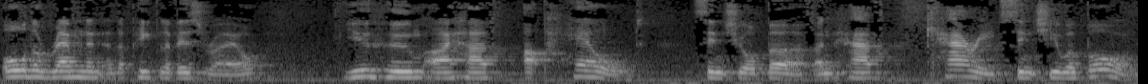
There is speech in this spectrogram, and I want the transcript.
all the remnant of the people of Israel, you whom I have upheld since your birth and have carried since you were born,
